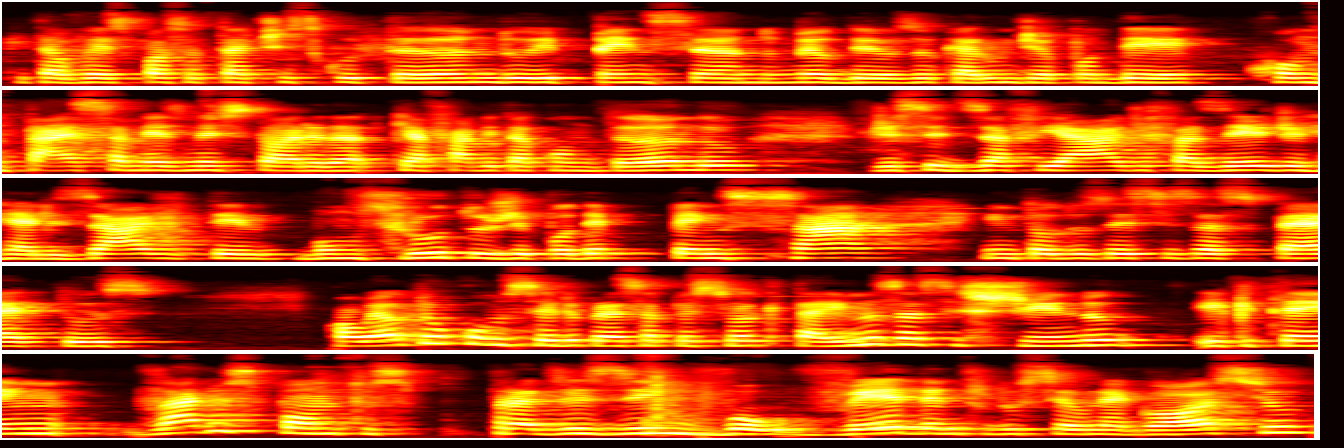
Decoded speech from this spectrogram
que talvez possa estar tá te escutando e pensando: meu Deus, eu quero um dia poder contar essa mesma história que a Fábio está contando, de se desafiar, de fazer, de realizar, de ter bons frutos, de poder pensar em todos esses aspectos qual é o teu conselho para essa pessoa que está aí nos assistindo e que tem vários pontos para desenvolver dentro do seu negócio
